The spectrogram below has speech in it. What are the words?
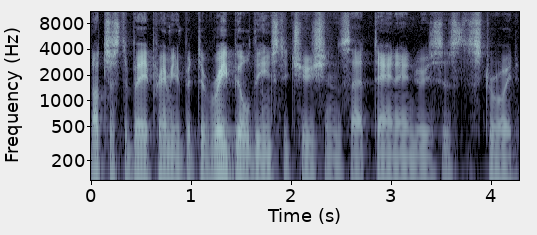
not just to be a premier, but to rebuild the institutions that Dan Andrews has destroyed.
